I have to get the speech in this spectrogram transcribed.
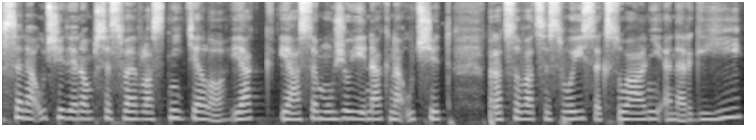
se naučit jenom přes své vlastní tělo. Jak já se můžu jinak naučit pracovat se svojí sexuální energií,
